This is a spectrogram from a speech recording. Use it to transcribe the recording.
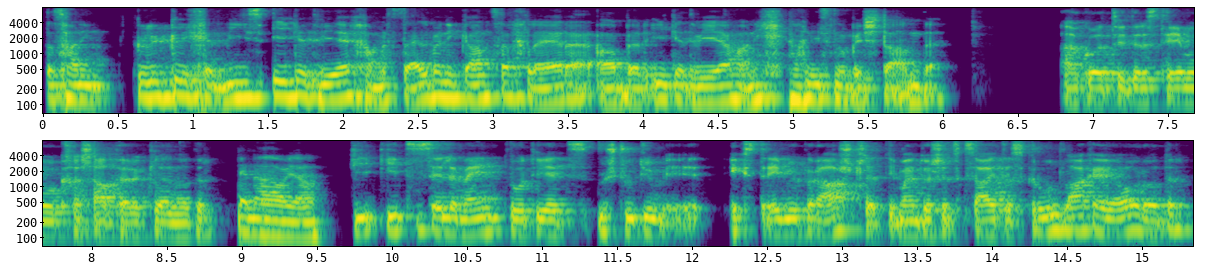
Das habe ich glücklicherweise irgendwie, kann mir es selber nicht ganz erklären, aber irgendwie habe ich, habe ich es noch bestanden. Auch gut, wieder ein Thema, das kannst du abhökeln, oder? Genau, ja. Gibt es ein Element, das dich jetzt im Studium extrem überrascht hat? Ich meine, du hast jetzt gesagt, das Grundlagenjahr, oder?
